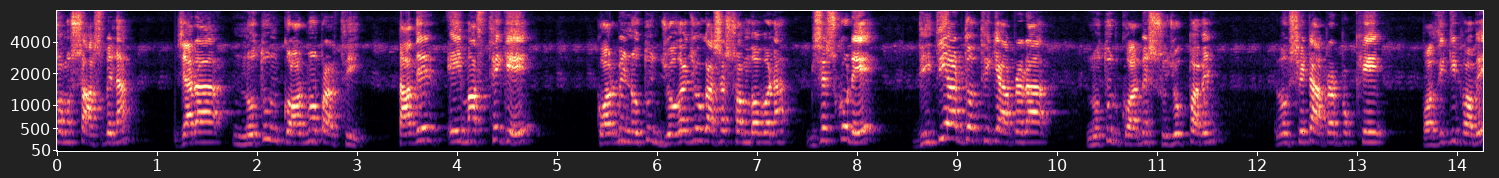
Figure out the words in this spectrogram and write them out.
সমস্যা আসবে না। যারা নতুন কর্মপ্রার্থী, তাদের এই মাস থেকে কর্মে নতুন যোগাযোগ আসার সম্ভাবনা। বিশেষ করে দ্বিতীয়ার্ধ থেকে আপনারা নতুন কর্মের সুযোগ পাবেন এবং সেটা আপনার পক্ষে পজিটিভ হবে।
